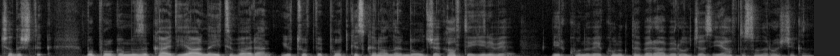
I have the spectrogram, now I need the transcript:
çalıştık. Bu programımızın kaydı yarına itibaren YouTube ve podcast kanallarında olacak. Haftaya yeni ve bir konu ve konukla beraber olacağız. İyi hafta sonları, hoşçakalın.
